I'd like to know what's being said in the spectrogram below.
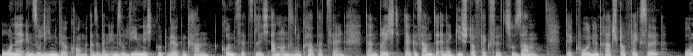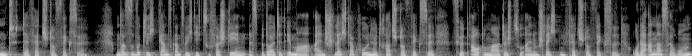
Ohne Insulinwirkung, also wenn Insulin nicht gut wirken kann, grundsätzlich an unseren Körperzellen, dann bricht der gesamte Energiestoffwechsel zusammen. Der Kohlenhydratstoffwechsel und der Fettstoffwechsel. Und das ist wirklich ganz, ganz wichtig zu verstehen. Es bedeutet immer, ein schlechter Kohlenhydratstoffwechsel führt automatisch zu einem schlechten Fettstoffwechsel. Oder andersherum,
